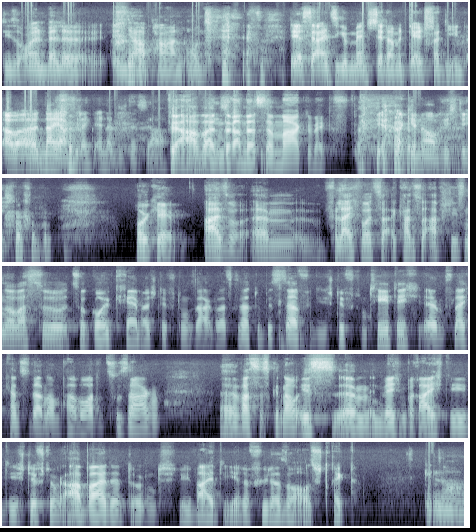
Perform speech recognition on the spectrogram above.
diese ollen Bälle in Japan. und der ist der einzige Mensch, der damit Geld verdient. Aber naja, vielleicht ändert sich das ja. Wir arbeiten dran, dass der Markt wächst. Ja, genau, richtig. Okay, also, ähm, vielleicht wolltest du, kannst du abschließend noch was zu, zur Goldgräber Stiftung sagen. Du hast gesagt, du bist da für die Stiftung tätig. Ähm, vielleicht kannst du da noch ein paar Worte zu sagen, äh, was es genau ist, ähm, in welchem Bereich die, die Stiftung arbeitet und wie weit die ihre Fühler so ausstreckt. Genau,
